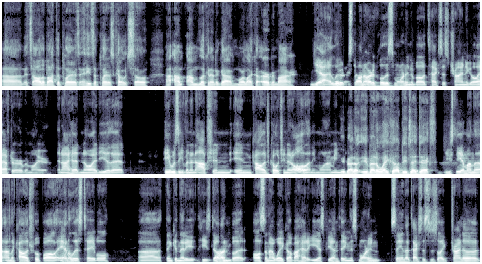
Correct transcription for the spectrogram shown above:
Um, it's all about the players, and he's a players coach. So I, I'm I'm looking at a guy more like a Urban Meyer. Yeah, I literally saw an article this morning about Texas trying to go after Urban Meyer, and I had no idea that he was even an option in college coaching at all anymore. I mean, you better you better wake up, DJ Dex. You see him on the on the college football analyst table, uh, thinking that he he's done, but all of a sudden I wake up. I had an ESPN thing this morning saying that Texas is like trying to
